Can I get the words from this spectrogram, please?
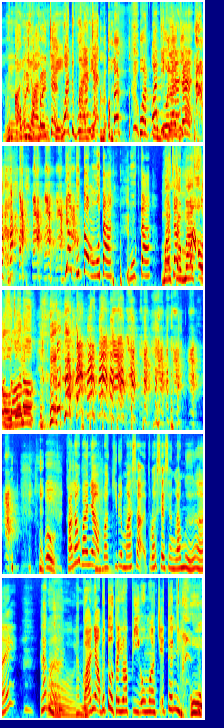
rempah Ah, boleh dia- memeranjat? eh, Waktu peranjat. What? Wah, tiba Bolajat. Dia tutup muta, muta Macam Mak Mas Ozolo. Oh Oh, kalau banyak kira masak proses yang lama ah, eh. Lama. Oh, Lama. banyak betul kayu api rumah Cik Tun ni. Oh,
